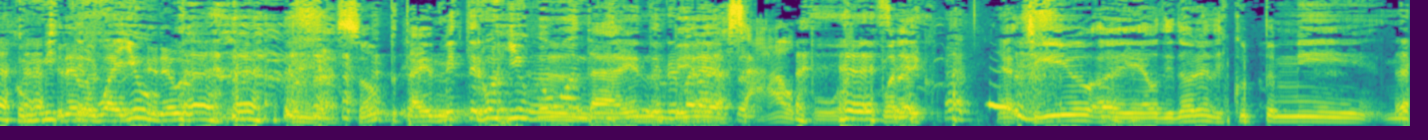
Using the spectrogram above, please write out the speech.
con Mr. Guayú. Con razón, pues, está viendo. Mr. Guayú, ¿cómo Está viendo el video de asado, pues. Bueno, ya, chiquillos, eh, auditores, disculpen mi, mi,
